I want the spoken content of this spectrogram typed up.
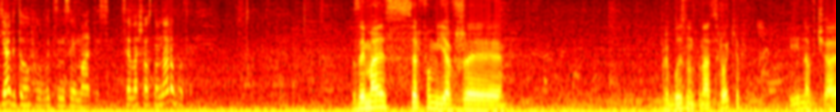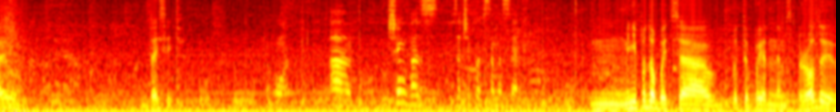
Як довго ви цим займаєтесь? Це ваша основна робота? Займаюся серфом я вже приблизно 12 років і навчаю 10. Ого. А чим вас зачепив саме серф? Мені подобається бути поєднаним з природою,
